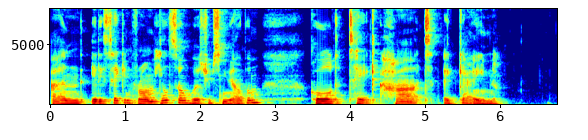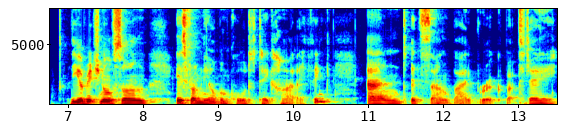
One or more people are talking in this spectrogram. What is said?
and it is taken from Hillsong Worship's new album called Take Heart Again. The original song is from the album called Take Heart, I think, and it's sung by Brooke. But today,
